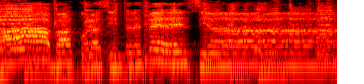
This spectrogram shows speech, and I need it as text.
abajo las interferencias.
